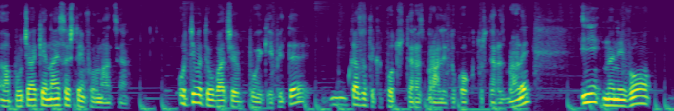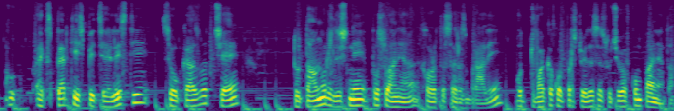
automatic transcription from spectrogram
а, получавайки една и съща информация. Отивате обаче по екипите, казвате каквото сте разбрали, доколкото сте разбрали и на ниво експерти и специалисти се оказва, че тотално различни послания хората са разбрали от това какво предстои да се случи в компанията.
